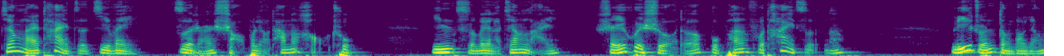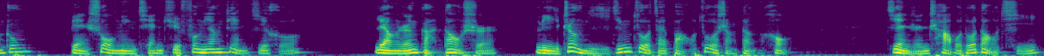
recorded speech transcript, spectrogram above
将来太子继位，自然少不了他们好处，因此为了将来，谁会舍得不攀附太子呢？李准等到杨忠，便受命前去凤阳殿集合。两人赶到时。李正已经坐在宝座上等候，见人差不多到齐，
